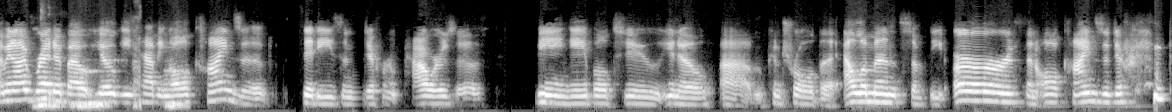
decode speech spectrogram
I mean, I've read about yogis having all kinds of siddhis and different powers of being able to, you know, um, control the elements of the earth and all kinds of different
